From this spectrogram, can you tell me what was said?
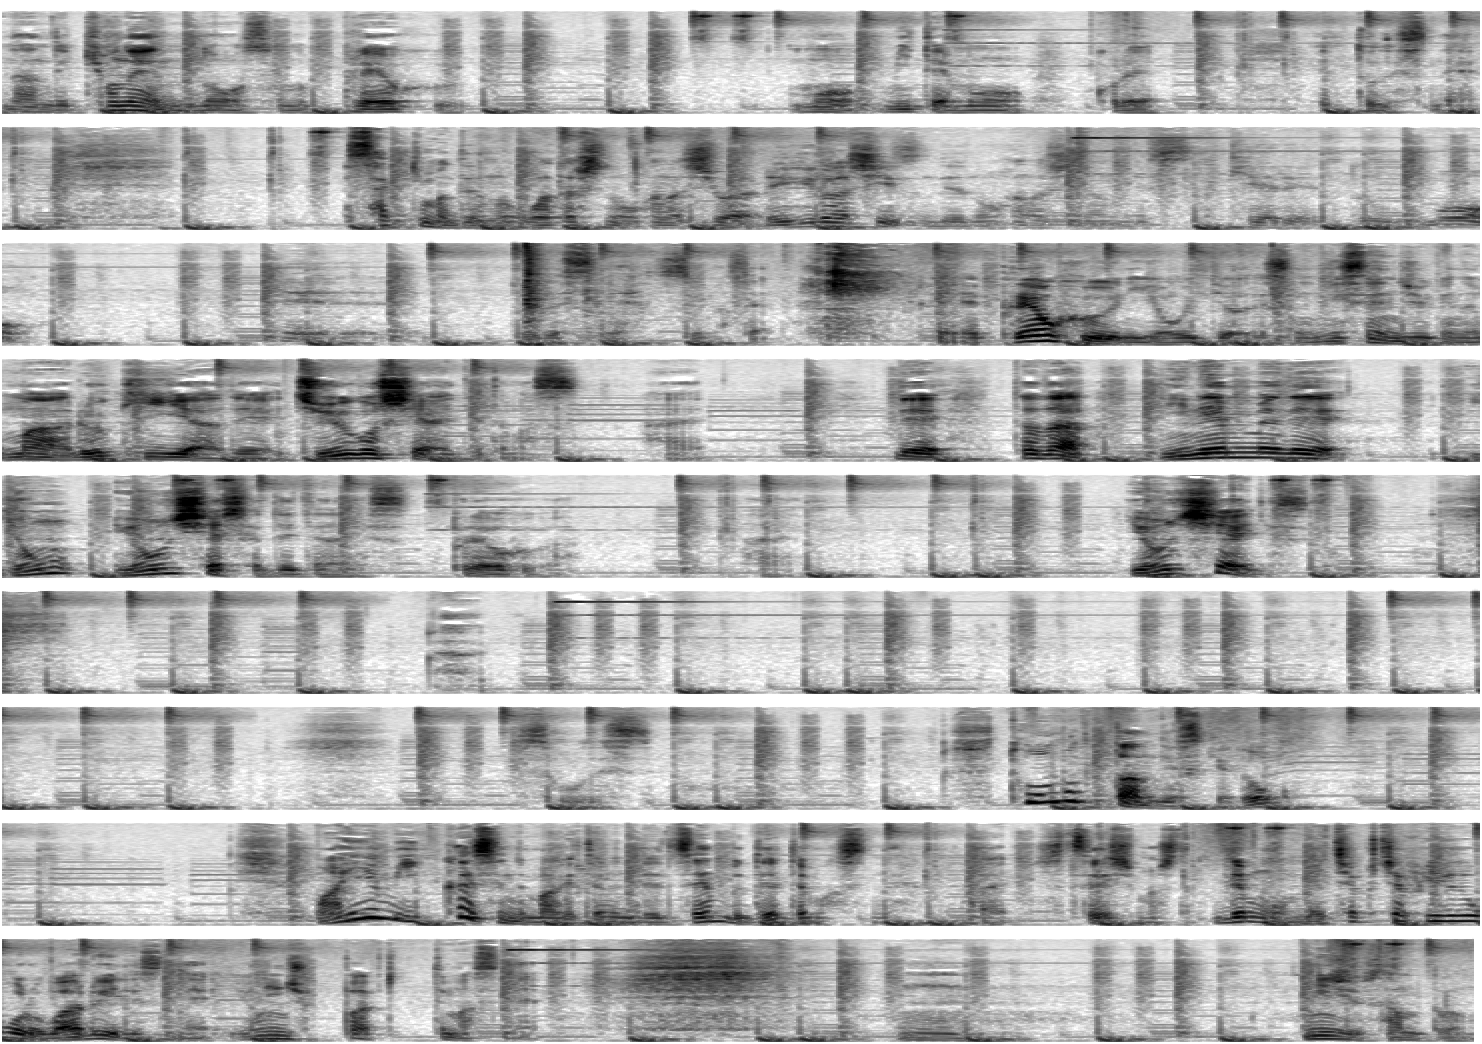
なんで去年のそのプレーオフも見てもこれえっとですねさっきまでの私のお話はレギュラーシーズンでのお話なんですけれどもえー、っとですねすいません、えー、プレーオフにおいてはですね2019年まあルーキーイヤーで15試合出てます、はい、でただ2年目で 4, 4試合しか出てないですプレーオフが、はい、4試合ですよ。と思ったんですけどマイアミ1回戦で負けてるんで全部出てますね。はい失礼しました。でもめちゃくちゃフィールドゴール悪いですね。40%切ってますね。うん。23分。は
